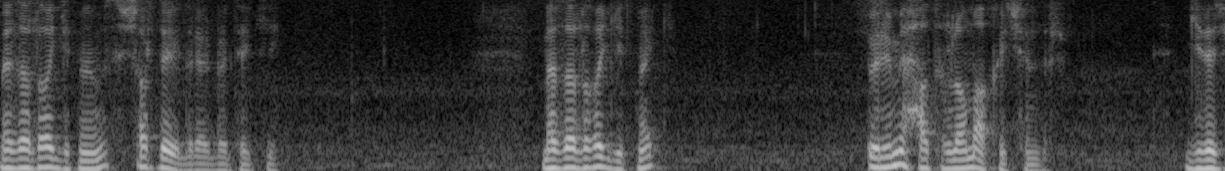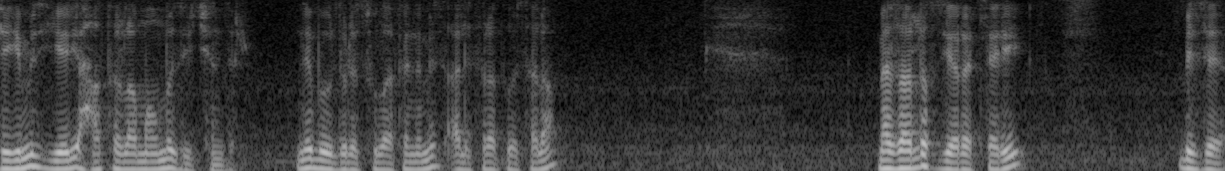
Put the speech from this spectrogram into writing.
Mezarlığa gitmemiz şart değildir elbette ki. Mezarlığa gitmek ölümü hatırlamak içindir. Gideceğimiz yeri hatırlamamız içindir. Ne buyurdu Resulullah Efendimiz aleyhissalatü vesselam? Mezarlık ziyaretleri bize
